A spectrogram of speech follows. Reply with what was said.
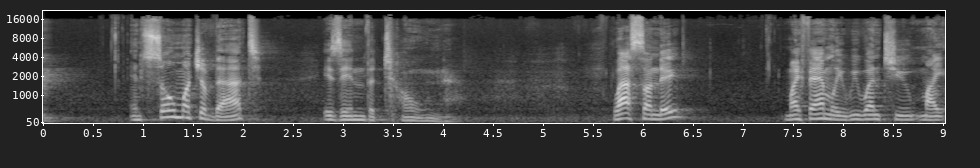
and so much of that is in the tone. Last Sunday, my family, we went to my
